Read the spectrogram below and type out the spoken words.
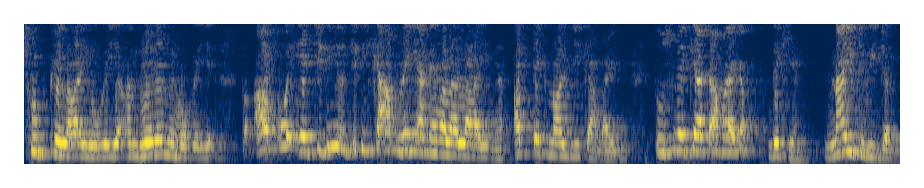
छुप के लड़ाई हो गई है अंधेरे में हो गई है। तो अब वो एच डी एच डी काम नहीं आने वाला लड़ाई में अब टेक्नोलॉजी काम आएगी। तो उसमें क्या काम आएगा? देखिए नाइट विजन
